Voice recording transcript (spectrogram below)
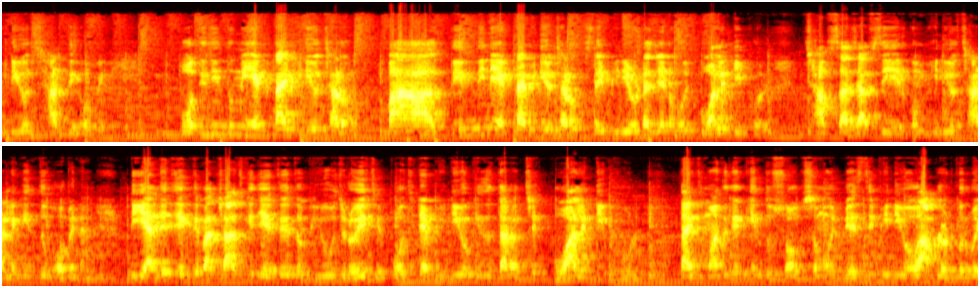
ভিডিও ছাড়তে হবে। প্রতিদিন তুমি একটাই ভিডিও ছাড়ো বা তিন দিনে একটা ভিডিও ছাড়ো, সেই ভিডিওটা যেন হয় কোয়ালিটিফুল ঝাপসা ঝাপসি এরকম ভিডিও ছাড়লে কিন্তু হবে না। টিয়াদের দেখতে পাচ্ছ, আজকে যে এত এত ভিউজ রয়েছে, প্রতিটা ভিডিও কিন্তু তার হচ্ছে কোয়ালিটিফুল তাই তোমাদেরকে কিন্তু সব সময় বেশি ভিডিও আপলোড করবে।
